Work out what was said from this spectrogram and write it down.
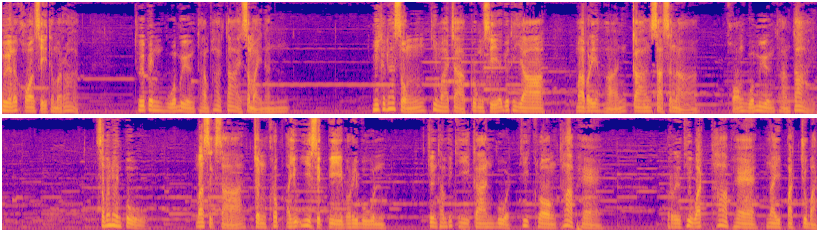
เมืองนครศรีธรรมราช ถือเป็นหัวเมืองทางภาคใต้สมัยนั้น มีคณะสงฆ์ที่มาจากกรุงศรีอยุธยามาบริหารการศาสนาของหัวเมืองทางใต้ สมณเณรปู่มาศึกษาจนครบอายุ 20 ปีบริบูรณ์ จึงทำพิธีการบวชที่คลองท่าแพ หรือที่วัดท่าแพในปัจจุบัน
